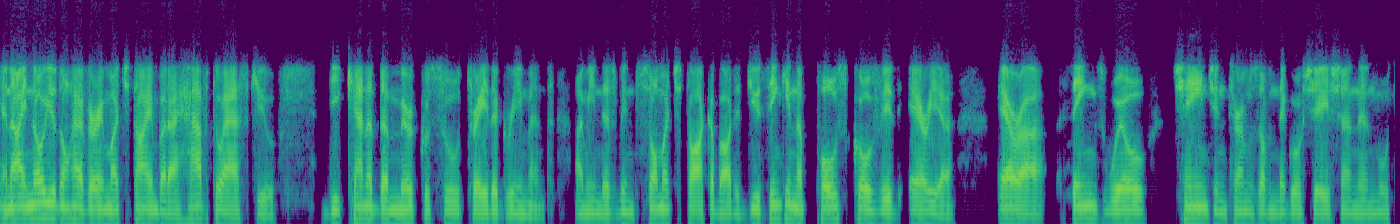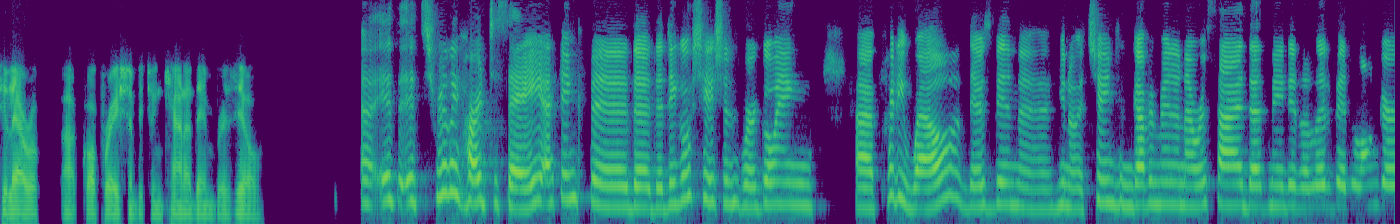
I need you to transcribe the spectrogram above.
and I know you don't have very much time, but I have to ask you, the Canada Mercosur trade agreement. I mean, there's been so much talk about it. Do you think in the post-COVID area era things will change in terms of negotiation and multilateral uh, cooperation between Canada and Brazil? Uh, it, it's really hard to say. I think the, the, the negotiations were going uh, pretty well. There's been a, you know a change in government on our side that made it a little bit longer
